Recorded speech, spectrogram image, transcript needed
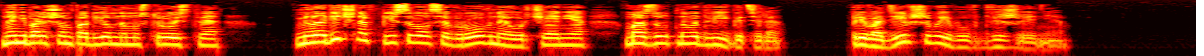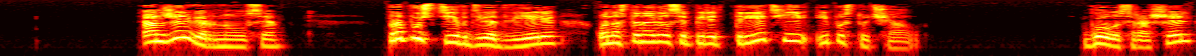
на небольшом подъемном устройстве мелодично вписывался в ровное урчание мазутного двигателя, приводившего его в движение. Анжель вернулся. Пропустив две двери, он остановился перед третьей и постучал. Голос Рошель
